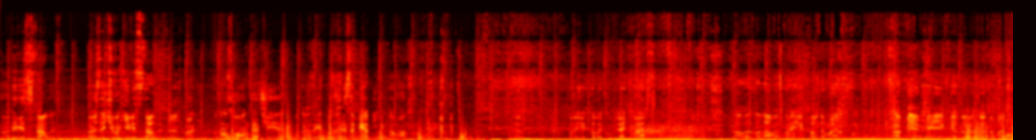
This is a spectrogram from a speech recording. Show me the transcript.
Ну вони відстали. Подожди, чуваки відстали. Я ж бачу. У нас гонка чи. Подожди, подожди соперників на гонку. Приїхали купляти мерс, але за нами приїхав не мерс, а BMW, яке довезе до мерса.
